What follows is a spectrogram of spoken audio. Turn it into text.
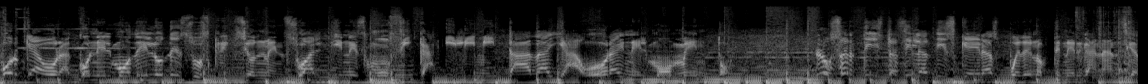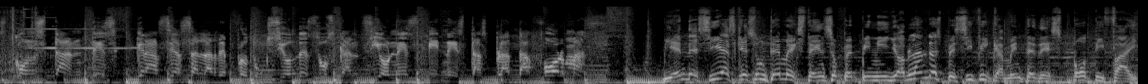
Porque ahora con el modelo de suscripción mensual tienes música ilimitada y ahora en el momento. Los artistas y las disqueras pueden obtener ganancias constantes gracias a la reproducción de sus canciones en estas plataformas. Bien decías que es un tema extenso, Pepinillo. Hablando específicamente de Spotify,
